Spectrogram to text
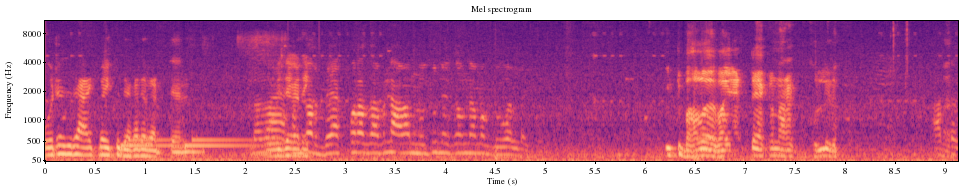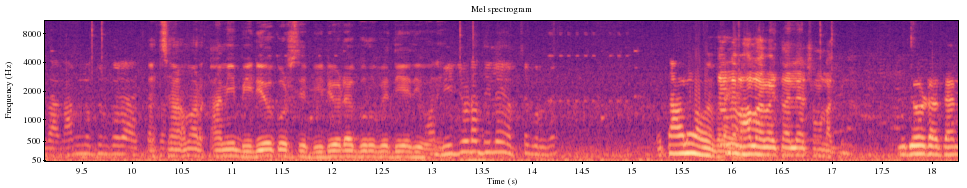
ওইটা যদি আরেকবার একটু দেখাতে পারতেন। ওই জায়গাটা ব্যাক করা যাবে না আমার নতুন অ্যাকাউন্টে আমাকে দুবার লাগবে। একটু ভালো হয় ভাই একটা এখন আর খুললে আচ্ছা দান আমি নতুন করে আচ্ছা আমার আমি ভিডিও করছি ভিডিওটা গ্রুপে দিয়ে দিব। আর ভিডিওটা দিলেই হচ্ছে গ্রুপে তাহলে হবে তাহলে ভালো হয় ভাই তাহলে আর সময় লাগবে না। ভিডিওটা দেন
